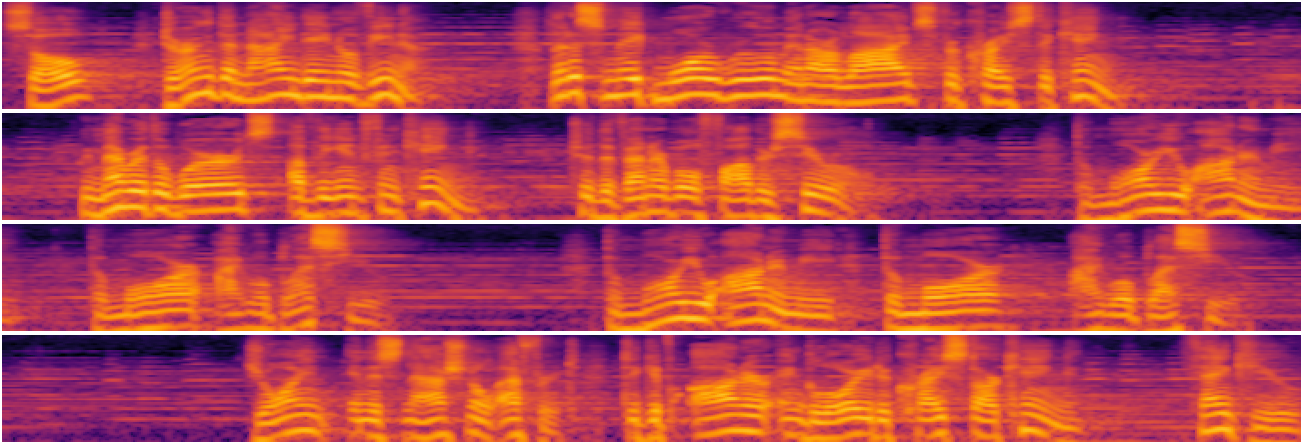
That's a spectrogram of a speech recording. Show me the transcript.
So, during the nine day novena, let us make more room in our lives for Christ the King. Remember the words of the infant king to the venerable Father Cyril The more you honor me, the more I will bless you. The more you honor me, the more I will bless you. Join in this national effort to give honor and glory to Christ our King. Thank you,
